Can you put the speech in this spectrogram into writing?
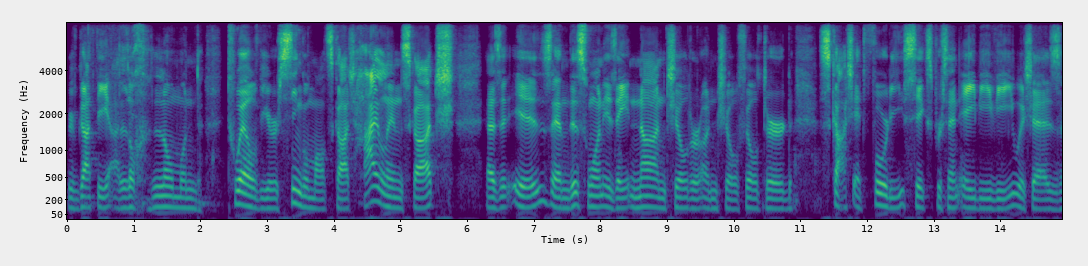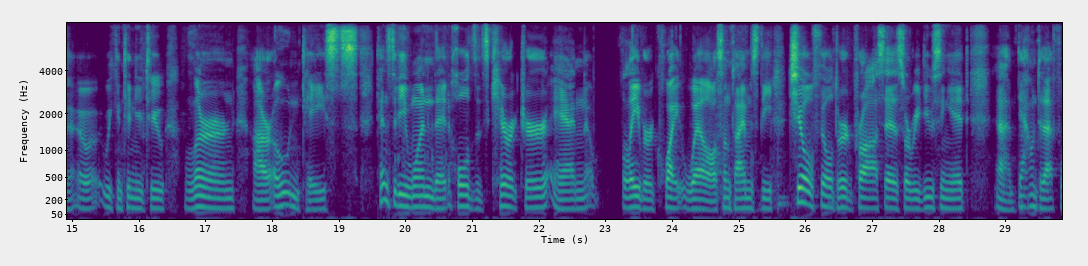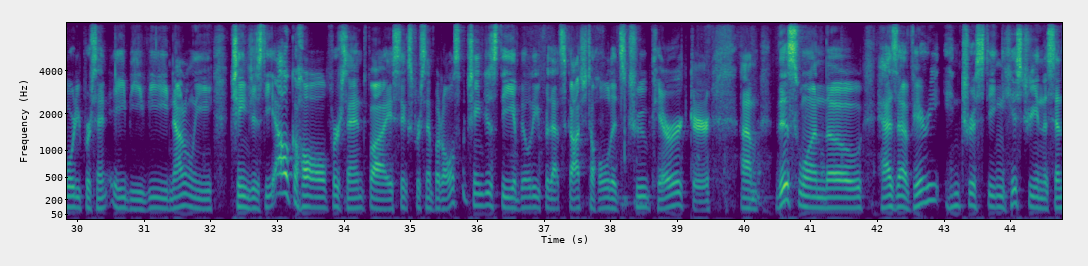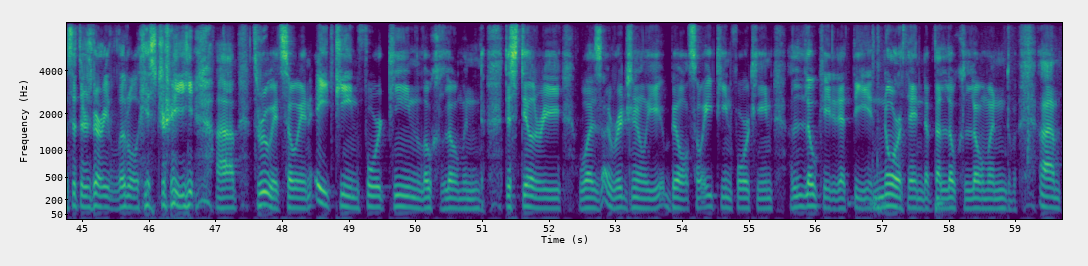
We've got the Loch Lomond 12 year single malt scotch, Highland scotch as it is. And this one is a non chilled or unchill filtered scotch at 46% ABV, which as uh, we continue to learn our own tastes, tends to be one that holds its character and flavor quite well. Sometimes the chill filtered process or reducing it uh, down to that 40% ABV not only changes the alcohol percent by 6%, but also changes the ability for that scotch to hold its true character. Um, this one, though, has a very interesting history in the sense that there's very little history uh, through it. So in 1814, Loch Lomond Distillery was originally built. So 1814, located at the north end of the Loch Lomond. Um,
